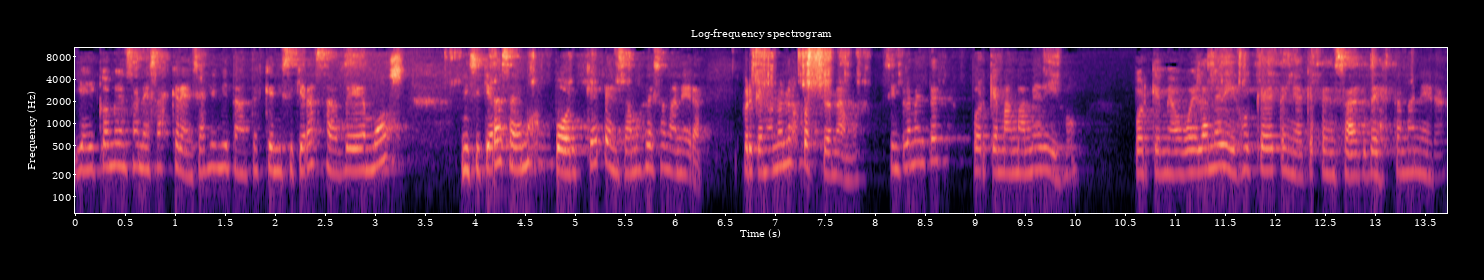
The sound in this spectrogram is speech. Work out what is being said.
y ahí comienzan esas creencias limitantes que ni siquiera sabemos, ni siquiera sabemos por qué pensamos de esa manera, porque no nos los cuestionamos, simplemente porque mamá me dijo, porque mi abuela me dijo que tenía que pensar de esta manera,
